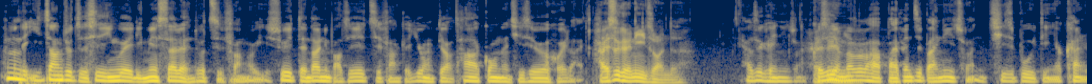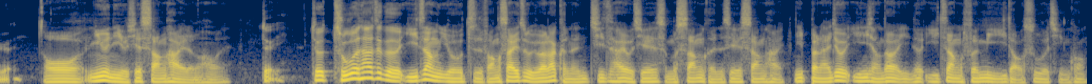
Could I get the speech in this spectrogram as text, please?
他们的胰脏就只是因为里面塞了很多脂肪而已，所以等到你把这些脂肪给用掉，它的功能其实会回来，还是可以逆转的，还是可以逆转。可是有没有办法百分之百逆转？其实不一定，要看人。哦，因为你有些伤害了嘛，对。就除了他这个胰脏有脂肪塞住以外，他可能其实还有些什么伤痕、这些伤害，你本来就影响到你的胰脏分泌胰岛素的情况。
